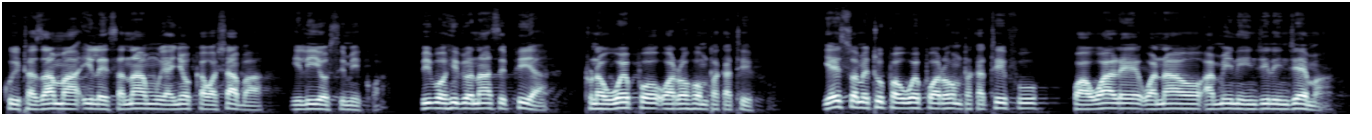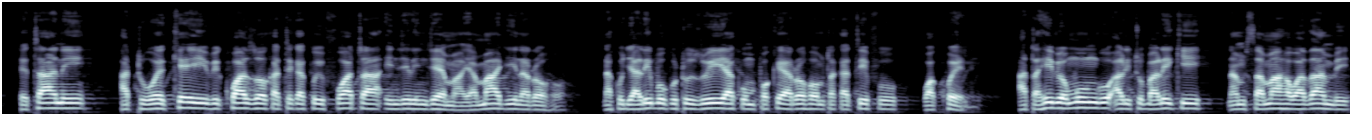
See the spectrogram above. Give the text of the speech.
kuitazama ile sanamu ya nyoka wa shaba iliyosimikwa. Vivyo hivyo nasi pia tuna uwepo wa roho mtakatifu. Yesu ametupa uwepo wa roho mtakatifu kwa wale wanaoamini injili njema. Shetani hatuwekei vikwazo katika kuifuata injili njema ya maji na roho na kujaribu kutuzuia kumpokea roho mtakatifu wa kweli. Hata hivyo mungu alitubariki na msamaha wa dhambi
